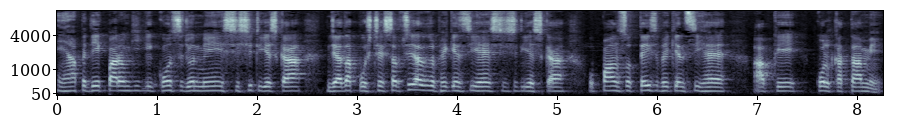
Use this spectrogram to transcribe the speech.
यहाँ पे देख पा रहा हूँ कि कौन से जोन में सी का ज़्यादा पोस्ट है। सबसे ज़्यादा जो वैकेंसी है सी का, वो पाँच सौ तेईस वैकेंसी है आपके कोलकाता में।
